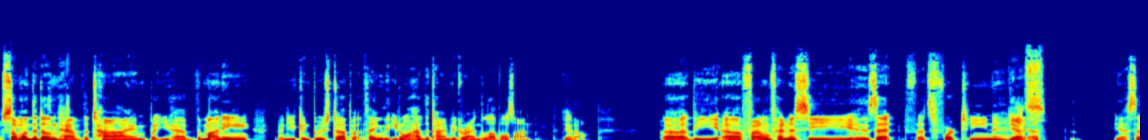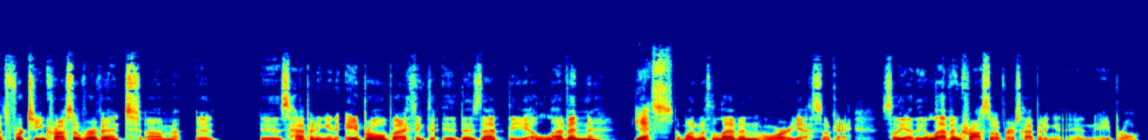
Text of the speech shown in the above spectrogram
someone that doesn't have the time but you have the money, then you can boost up a thing that you don't have the time to grind the levels on. Yeah. So, uh, the uh, Final Fantasy is that that's fourteen. yes. Yes, that's 14 crossover event um it is happening in April, but I think that is that the 11, Yes. the one with 11 or yes, okay. So yeah, the 11 crossover is happening in, in April.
